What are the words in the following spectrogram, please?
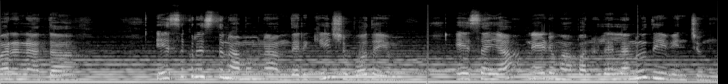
మరణాత. యేసుక్రీస్తు నామమున అందరికీ శుభోదయం. ఏసయ్య నేడు మా పనులెలను దీవించుము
